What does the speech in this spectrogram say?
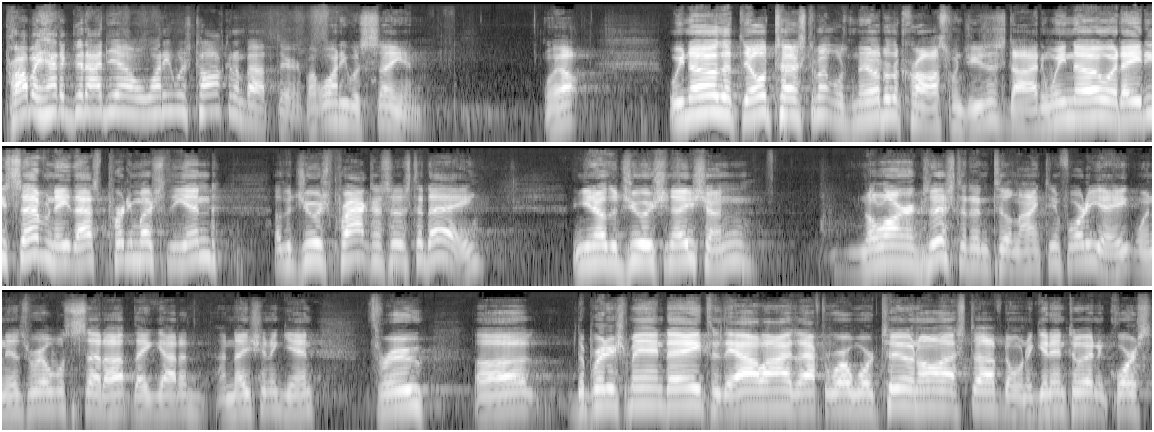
probably had a good idea of what he was talking about there, about what he was saying. Well, we know that the Old Testament was nailed to the cross when Jesus died, and we know at AD 70 that's pretty much the end of the Jewish practices today. And you know, the Jewish nation no longer existed until 1948 when Israel was set up. They got a, a nation again through uh, the British mandate to the Allies after World War II and all that stuff. Don't want to get into it. And of course,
